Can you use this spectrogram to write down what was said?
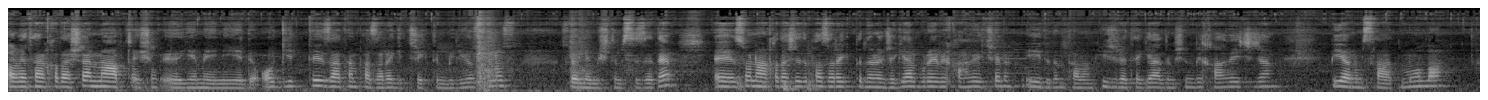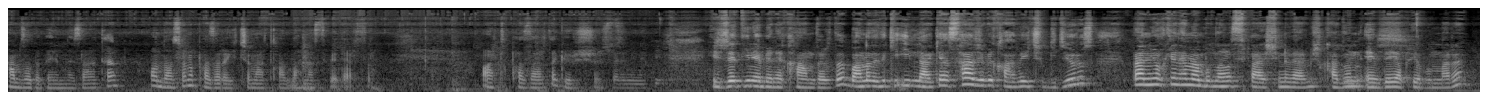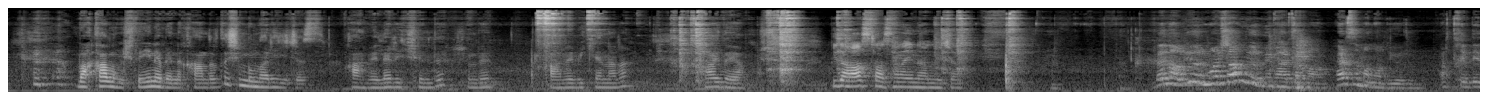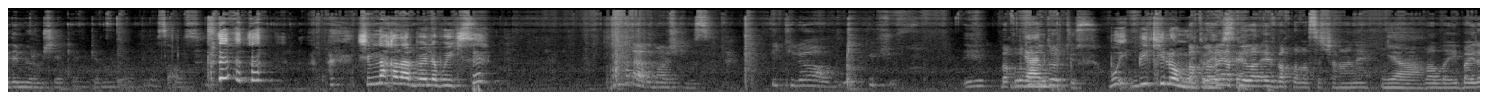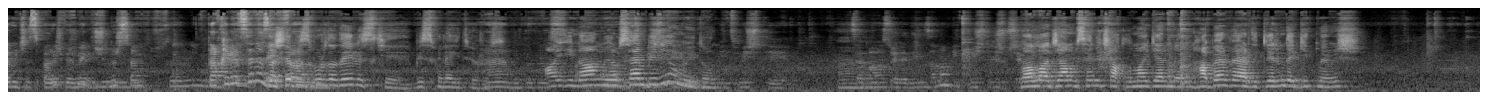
Evet arkadaşlar ne yaptı? Eşim e, yemeğini yedi. O gitti. Zaten pazara gidecektim biliyorsunuz. Söylemiştim size de. Ee, sonra arkadaş dedi pazara gitmeden önce gel buraya bir kahve içelim. İyi dedim tamam. Hicrete geldim. Şimdi bir kahve içeceğim. Bir yarım saat mola. Hamza da benimle zaten. Ondan sonra pazara gideceğim artık Allah nasip ederse. Artık pazarda görüşürüz. Hicret yine beni kandırdı. Bana dedi ki illa gel sadece bir kahve içip gidiyoruz. Ben yokken hemen bunların siparişini vermiş. Kadın evde yapıyor bunları. Bakalım işte yine beni kandırdı. Şimdi bunları yiyeceğiz. Kahveler içildi. Şimdi kahve bir kenara. Çay da yapmış. Bir daha asla sana inanmayacağım. Ben alıyorum, maaş almıyor muyum her zaman? Her zaman alıyorum. Artık evde edemiyorum şey. Kemal alıyor, sağ olsun. Şimdi ne kadar böyle bu ikisi? ne kadardı maaş kilosu? Bir kilo aldım. 300. İyi. Baklava Yani da 400. Bu bir kilo muydur Baklava hepsi? yapıyorlar ev baklavası şahane. Ya. Vallahi bayram için sipariş vermek düşünürsen. Takip etsene zaten. İşte biz burada değiliz ki. Bismillah gidiyoruz. Ay inanmıyorum. Sen biliyor muydun? Bitmişti. Sen bana söylediğin zaman bitmişti hiçbir şey. Vallahi canım sen hiç aklıma gelmedin. Haber verdiklerin de gitmemiş.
